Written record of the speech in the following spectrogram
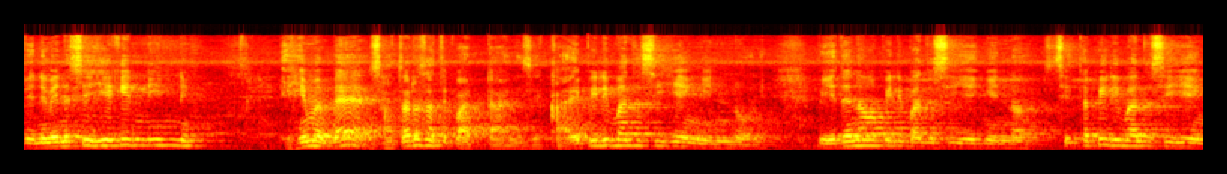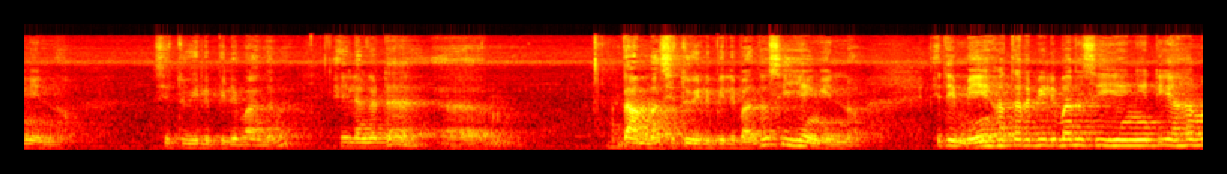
වෙන වෙන සිහියකින් ඉන්නේ. එහෙම බෑ සතර සතිපට්ඨානසේ කය පිළිබඳ සිහියෙන් ඉන්න ඕනේ. වේදනාව පිළිබඳ සිහියෙන් ඉන්නවා. සිත පිළිබඳ සිහියෙන් ඉන්නවා. සිතුවිලි පිළිබඳව ඊළඟට ධම්ම සිතුවිලි පිළිබඳව සිහියෙන් ඉන්නවා. ඉතින් මේ හතර පිළිබඳ සිහියෙන් හිටියහම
